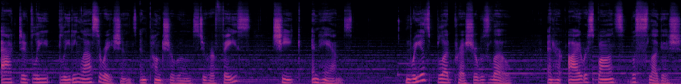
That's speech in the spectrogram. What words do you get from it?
actively bleeding lacerations and puncture wounds to her face, cheek, and hands. Maria's blood pressure was low, and her eye response was sluggish,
